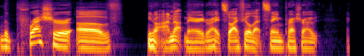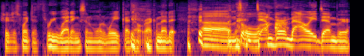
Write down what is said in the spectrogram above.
the pressure of, you know, I'm not married, right? So I feel that same pressure. I actually just went to three weddings in one week. I don't recommend it. Um, lot. Denver, Maui, Denver.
